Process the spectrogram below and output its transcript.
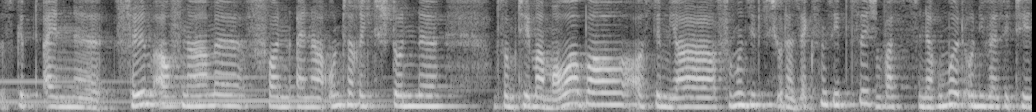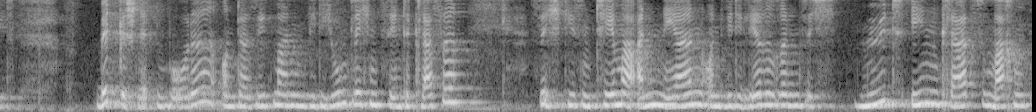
Es gibt eine Filmaufnahme von einer Unterrichtsstunde zum Thema Mauerbau aus dem Jahr 75 oder 76, was in der Humboldt-Universität mitgeschnitten wurde. Und da sieht man, wie die Jugendlichen, 10. Klasse, sich diesem Thema annähern und wie die Lehrerin sich müht, ihnen klarzumachen,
